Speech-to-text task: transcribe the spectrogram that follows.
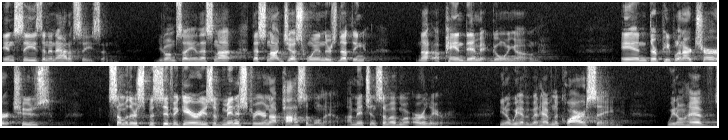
in season and out of season. You know what I'm saying? That's not, that's not just when there's nothing, not a pandemic going on. And there are people in our church whose some of their specific areas of ministry are not possible now. I mentioned some of them earlier. You know, we haven't been having the choir sing. We don't have,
